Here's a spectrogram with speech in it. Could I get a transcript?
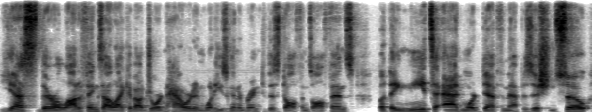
Yes, there are a lot of things I like about Jordan Howard and what he's going to bring to this Dolphins offense, but they need to add more depth in that position. So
